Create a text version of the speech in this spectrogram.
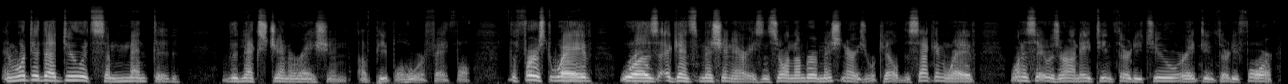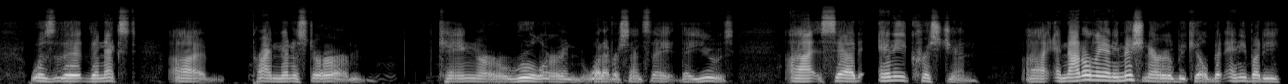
And what did that do? It cemented the next generation of people who were faithful. The first wave was against missionaries, and so a number of missionaries were killed. The second wave, I want to say it was around 1832 or 1834, was the, the next uh, prime minister or king or ruler in whatever sense they, they use, uh, said any Christian, uh, and not only any missionary would be killed, but anybody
